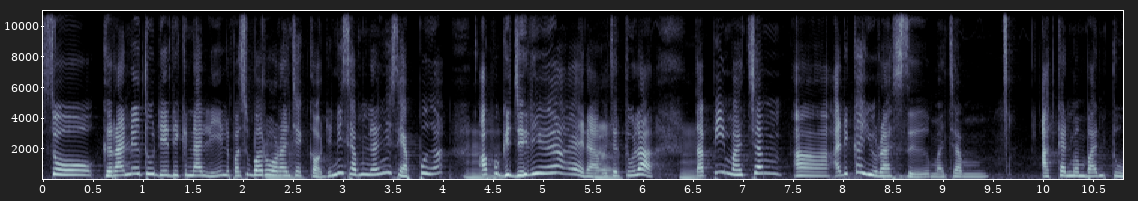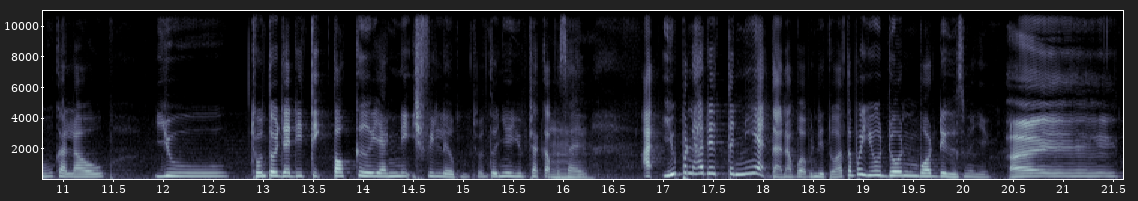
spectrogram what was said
So kerana tu dia dikenali Lepas tu baru hmm. orang check out Dia ni sebenarnya siapa lah hmm. Apa kerja dia lah kan yeah. Macam tu lah hmm. Tapi macam uh, Adakah you rasa Macam Akan membantu Kalau You Contoh jadi TikToker Yang niche film Contohnya you cakap hmm. pasal uh, You pernah ada terniat tak Nak buat benda tu Ataupun you don't bother sebenarnya I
